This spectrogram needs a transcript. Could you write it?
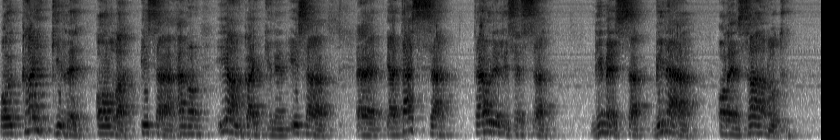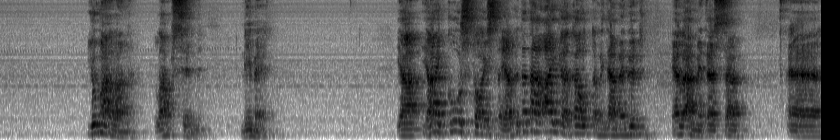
voi kaikille olla isä. Hän on iankaikkinen isä. Ja tässä täydellisessä nimessä minä olen saanut Jumalan lapsen nimen. Ja jae 16, ja tätä aikakautta, mitä me nyt elämme tässä ää,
